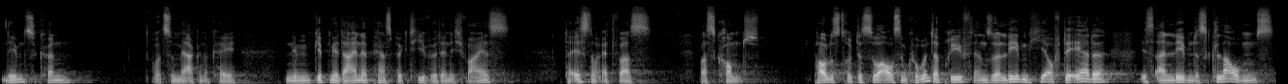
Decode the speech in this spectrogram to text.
nehmen zu können, aber zu merken, okay, nimm, gib mir deine Perspektive, denn ich weiß, da ist noch etwas, was kommt. Paulus drückt es so aus im Korintherbrief, denn unser Leben hier auf der Erde ist ein Leben des Glaubens,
